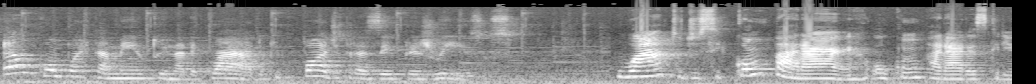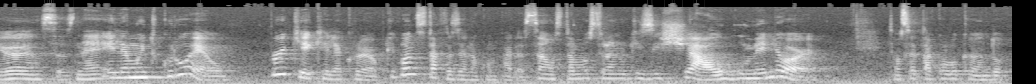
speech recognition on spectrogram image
é um comportamento inadequado que pode trazer prejuízos? O ato de se comparar ou comparar as crianças, né, ele é muito cruel. Por que, que ele é cruel? Porque quando você está fazendo a comparação, você está mostrando que existe algo melhor. Então você está colocando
